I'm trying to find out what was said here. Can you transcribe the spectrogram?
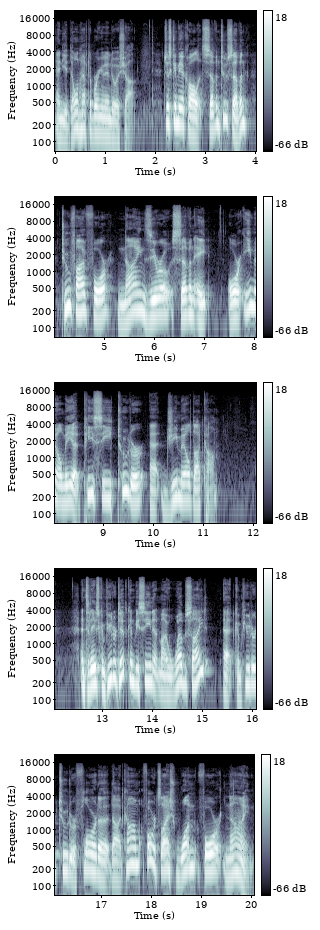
and you don't have to bring it into a shop. Just give me a call at 727 254 9078 or email me at pctutor at gmail.com. And today's computer tip can be seen at my website at computertutorflorida.com forward slash 149.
